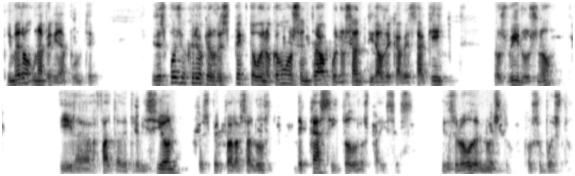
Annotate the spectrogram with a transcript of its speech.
Primero, una pequeña apunte. Y después yo creo que respecto, bueno, ¿cómo hemos entrado? Pues nos han tirado de cabeza aquí los virus, ¿no? Y la falta de previsión respecto a la salud de casi todos los países y desde luego del nuestro, por supuesto.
